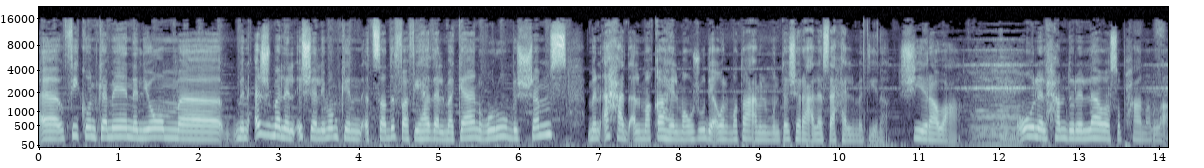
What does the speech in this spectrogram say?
آه فيكن كمان اليوم آه من أجمل الأشياء اللي ممكن تصادفها في هذا المكان غروب الشمس من أحد المقاهي الموجودة أو المطاعم المنتشرة على ساحل المدينة شي روعة قول الحمد لله وسبحان الله.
